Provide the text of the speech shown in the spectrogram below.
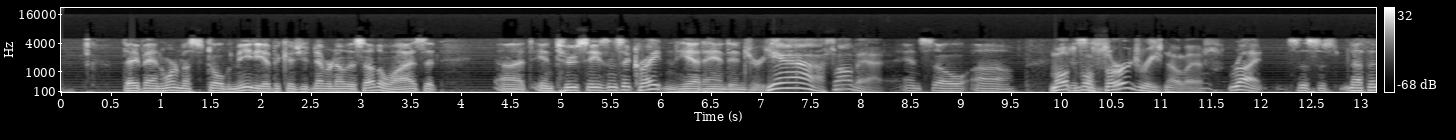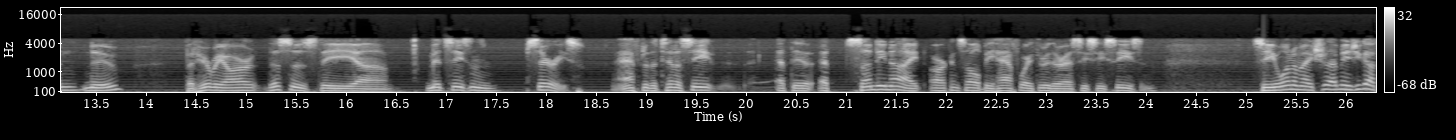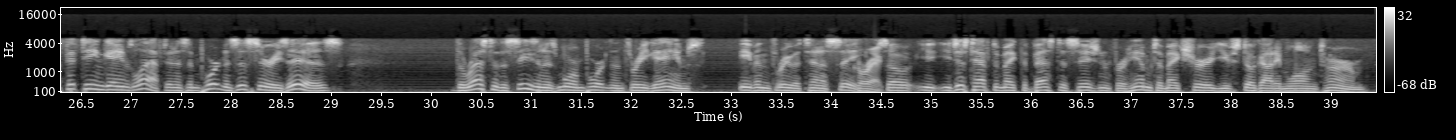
Dave Van Horn must have told the media because you'd never know this otherwise. That uh, in two seasons at Creighton, he had hand injuries. Yeah, I saw that. And so, uh, Multiple is- surgeries, no less. right. So this is nothing new, but here we are. This is the uh, midseason series after the Tennessee at the at Sunday night. Arkansas will be halfway through their SEC season. So you want to make sure that means you got 15 games left, and as important as this series is, the rest of the season is more important than three games, even three with Tennessee. Correct. So you, you just have to make the best decision for him to make sure you've still got him long term,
